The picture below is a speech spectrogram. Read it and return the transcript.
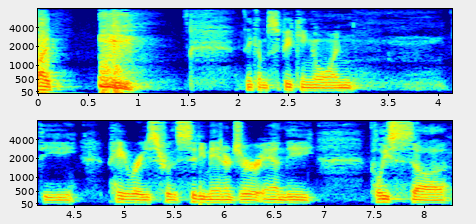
Hi. I think I'm speaking on the pay raise for the city manager and the police uh,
